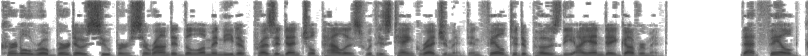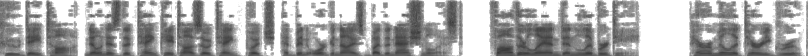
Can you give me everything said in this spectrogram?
Colonel Roberto Souper surrounded the La Moneda presidential palace with his tank regiment and failed to depose the Allende government. That failed coup d'état, known as the Tanquetazo tank putsch, had been organized by the nationalist Fatherland and Liberty paramilitary group.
